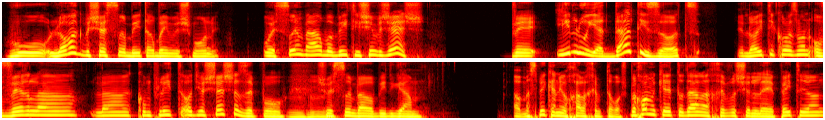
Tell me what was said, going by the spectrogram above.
הוא לא רק ב-16 ביט 48, הוא 24 ביט 96. ואילו ידעתי זאת, לא הייתי כל הזמן עובר לקומפליט אודיו 6 הזה פה, שהוא 24 ביט גם. אבל מספיק אני אוכל לכם את הראש. בכל מקרה, תודה לחבר'ה של אה, פטריון,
